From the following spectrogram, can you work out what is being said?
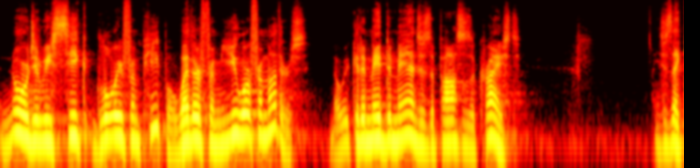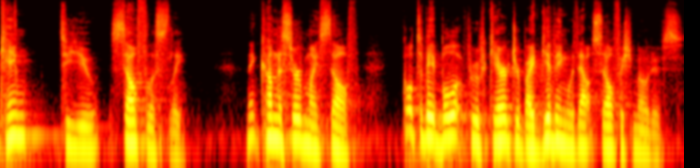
nor did we seek glory from people, whether from you or from others though we could have made demands as apostles of Christ. He says, I came to you selflessly. I didn't come to serve myself. Cultivate bulletproof character by giving without selfish motives,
